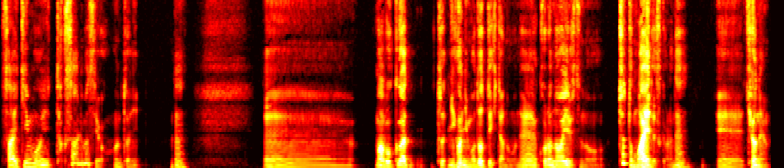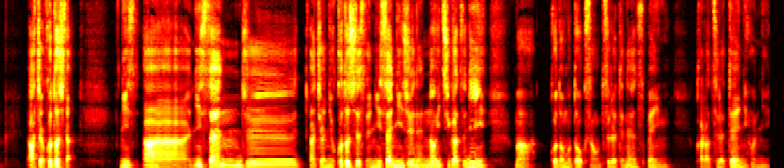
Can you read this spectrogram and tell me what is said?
最近もたくさんありますよ本当に。ね。えー、まあ僕は日本に戻ってきたのもねコロナウイルスのちょっと前ですからね、えー去年あ違う今年だにあ2010あ違う今年ですね2020年の1月にまあ子供と奥さんを連れてねスペインから連れて日本に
